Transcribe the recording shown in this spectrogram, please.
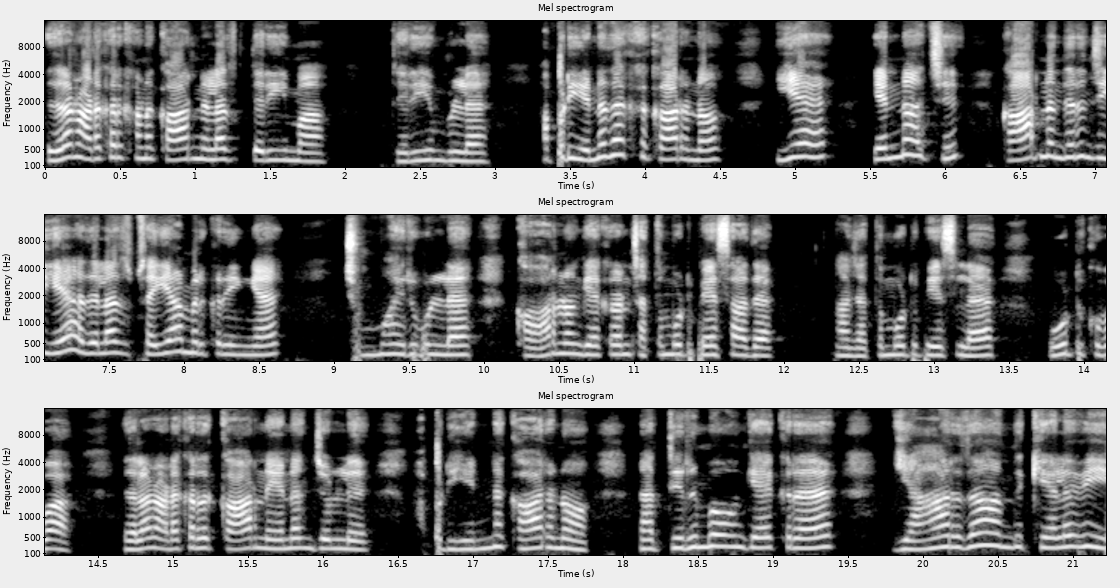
இதெல்லாம் நடக்கிறதுக்கான காரணம் எல்லாத்துக்கும் தெரியுமா? தெரியும் புள்ள. அப்படி என்னதாக்கா காரணம்? ஏன்? என்னாச்சு? காரணம் தெரிஞ்சு ஏன் அதெல்லாம் செய்யாமல் இருக்கிறீங்க? சும்மா இருவுள்ள காரணம் கேட்கறேன்னு சத்தம் போட்டு பேசாத. நான் சத்தம் போட்டு பேசல. ஓட்டுக்கு வா. இதெல்லாம் நடக்கிறதுக்கு காரணம் என்னன்னு சொல்லு. அப்படி என்ன காரணம்? நான் திரும்பவும் கேட்குறேன் யாரு தான் அந்த கிளவி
